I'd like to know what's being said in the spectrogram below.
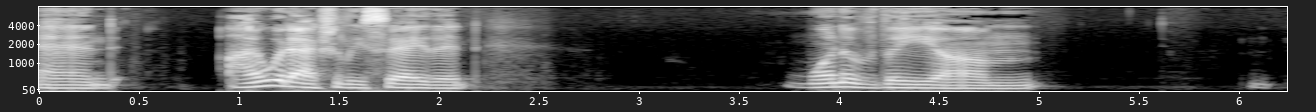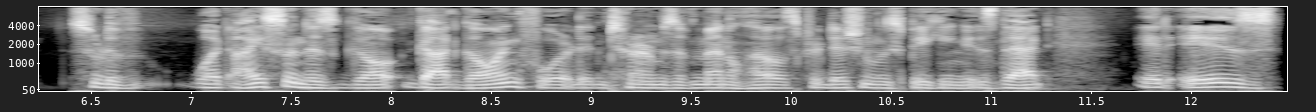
And I would actually say that one of the um, sort of what Iceland has go- got going for it in terms of mental health, traditionally speaking, is that it is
